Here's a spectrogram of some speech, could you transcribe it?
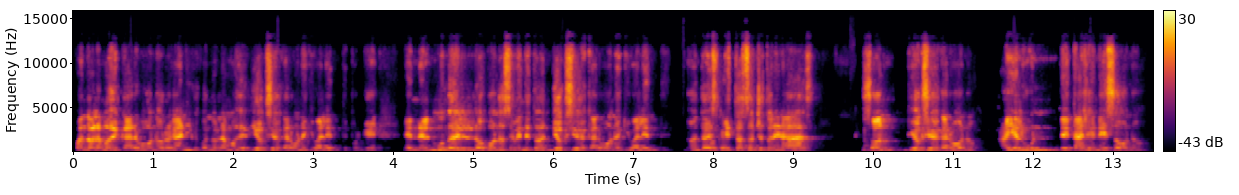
cuando hablamos de carbono orgánico y cuando hablamos de dióxido de carbono equivalente, porque en el mundo de los bonos se vende todo en dióxido de carbono equivalente. Entonces, estas ocho toneladas son dióxido de carbono. ¿Hay algún detalle en eso o no?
